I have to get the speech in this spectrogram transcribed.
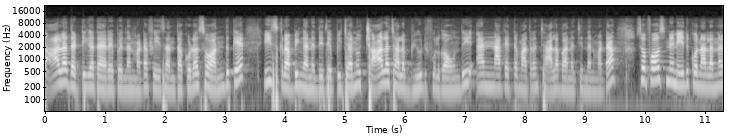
చాలా దట్టిగా తయారైపోయింది అనమాట ఫేస్ అంతా కూడా. సో అందుకే ఈ స్క్రబ్బింగ్ అనేది తెప్పించాను. చాలా చాలా బ్యూటిఫుల్గా ఉంది అండ్ నాకైతే మాత్రం చాలా బాగా నచ్చిందనమాట సో ఫస్ట్ నేను ఏది కొనాలన్నా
